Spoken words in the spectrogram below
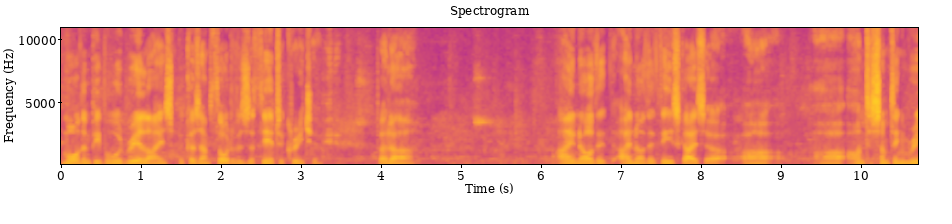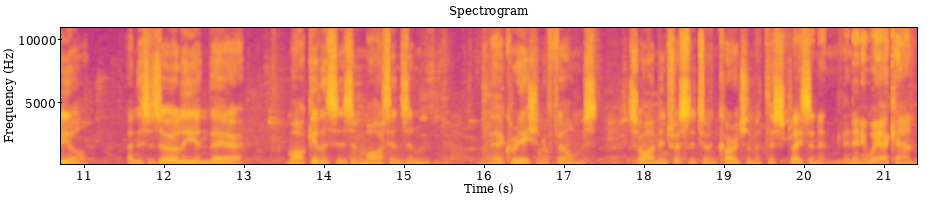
more than people would realize because I'm thought of as a theater creature. But uh, I know that I know that these guys are, are, are onto something real, and this is early in their Mark Gillis's and Martin's and their creation of films. So I'm interested to encourage them at this place in, in any way I can.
